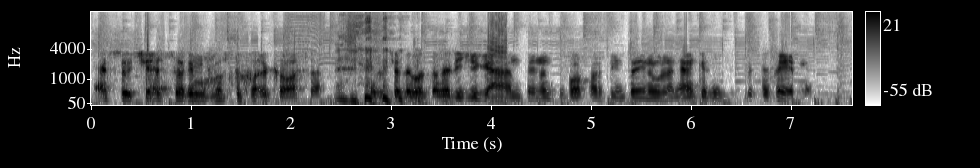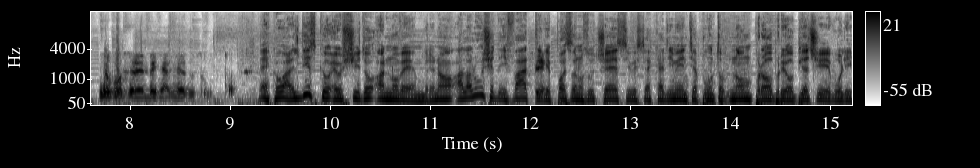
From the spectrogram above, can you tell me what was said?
È successo di molto qualcosa, è successo qualcosa di gigante, non si può far finta di nulla, neanche se si stesse fermi. Dopo sarebbe cambiato tutto. Ecco, guarda, il disco è uscito a novembre, no? Alla luce dei fatti Sì. che poi sono successi, questi accadimenti appunto non proprio piacevoli,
